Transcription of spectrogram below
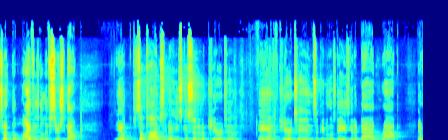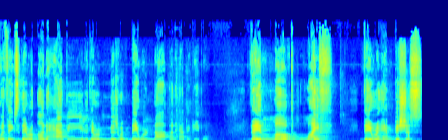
took the life he's going to live seriously. Now, you know, sometimes, you know, he's considered a Puritan, and Puritans and people those days get a bad rap. Everyone thinks that they were unhappy and that they were miserable. They were not unhappy people. They loved life, they were ambitious,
